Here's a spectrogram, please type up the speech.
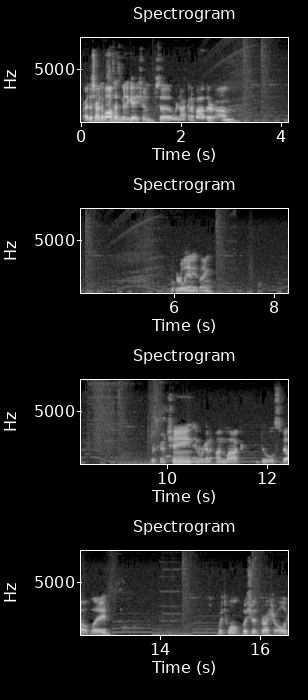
Alright, this turn the boss has mitigation, so we're not going to bother um, with really anything. We're just going to chain, and we're going to unlock Dual Spell Blade, which won't push a threshold.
